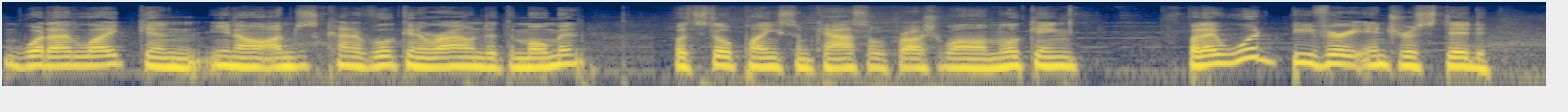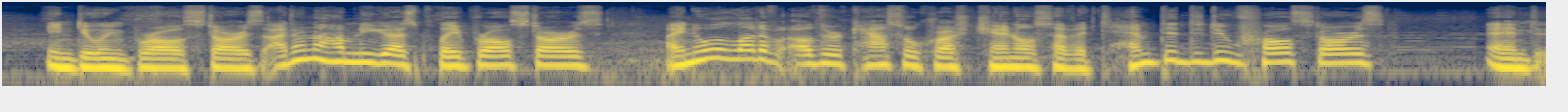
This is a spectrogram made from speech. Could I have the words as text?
what I like, and you know, I'm just kind of looking around at the moment, but still playing some Castle Crush while I'm looking. But I would be very interested in doing Brawl Stars. I don't know how many of you guys play Brawl Stars. I know a lot of other Castle Crush channels have attempted to do Brawl Stars, and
